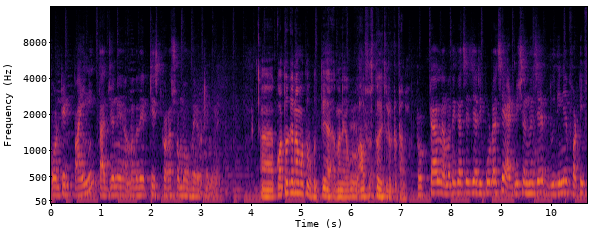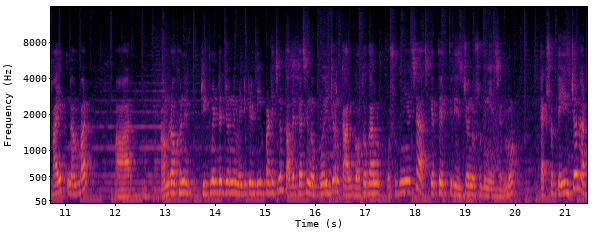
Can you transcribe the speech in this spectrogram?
কন্টেন্ট পাইনি তার জন্য আমাদের টেস্ট করা সম্ভব হয়ে ওঠেনি আর কতজনের মতো ভর্তি মানে অসুস্থ হয়েছিল টোটাল টোটাল আমাদের কাছে যা রিপোর্ট আছে অ্যাডমিশন হয়েছে দুদিনে ফর্টি ফাইভ নাম্বার আর আমরা ওখানে ট্রিটমেন্টের জন্য মেডিকেল টিম পাঠিয়েছিলাম। তাদের কাছে নব্বই জন কাল গতকাল ওষুধ নিয়েছে আজকে তেত্রিশ জন ওষুধ নিয়েছেন। মোট একশো তেইশ জন আর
